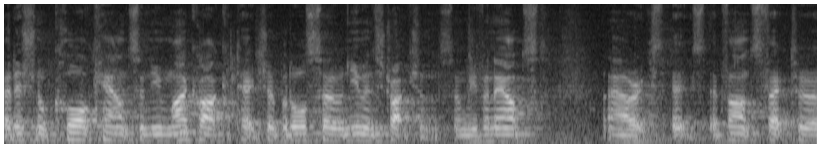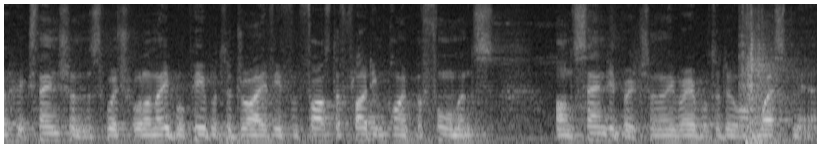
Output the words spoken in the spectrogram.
additional core counts and new microarchitecture, but also new instructions. And we've announced our advanced vector extensions, which will enable people to drive even faster floating point performance on Sandy Bridge than they were able to do on Westmere.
